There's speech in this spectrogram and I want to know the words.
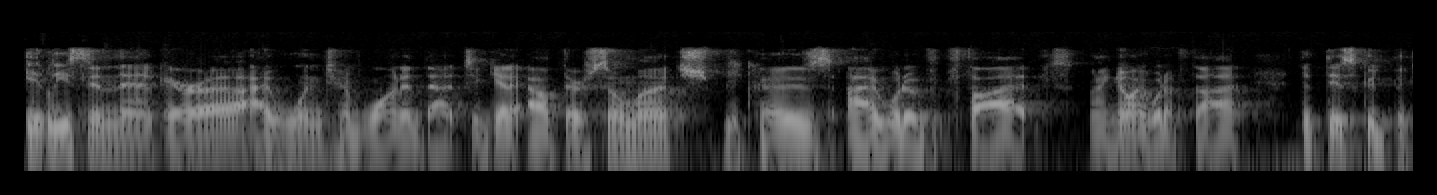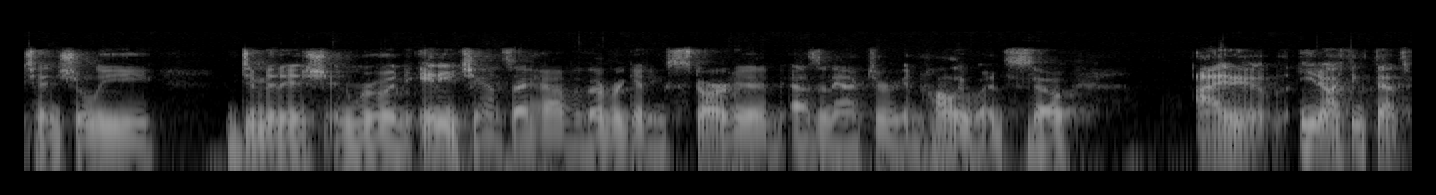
at least in that era, I wouldn't have wanted that to get out there so much because I would have thought, I know I would have thought, that this could potentially diminish and ruin any chance I have of ever getting started as an actor in Hollywood. Hmm. So I, you know, I think that's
